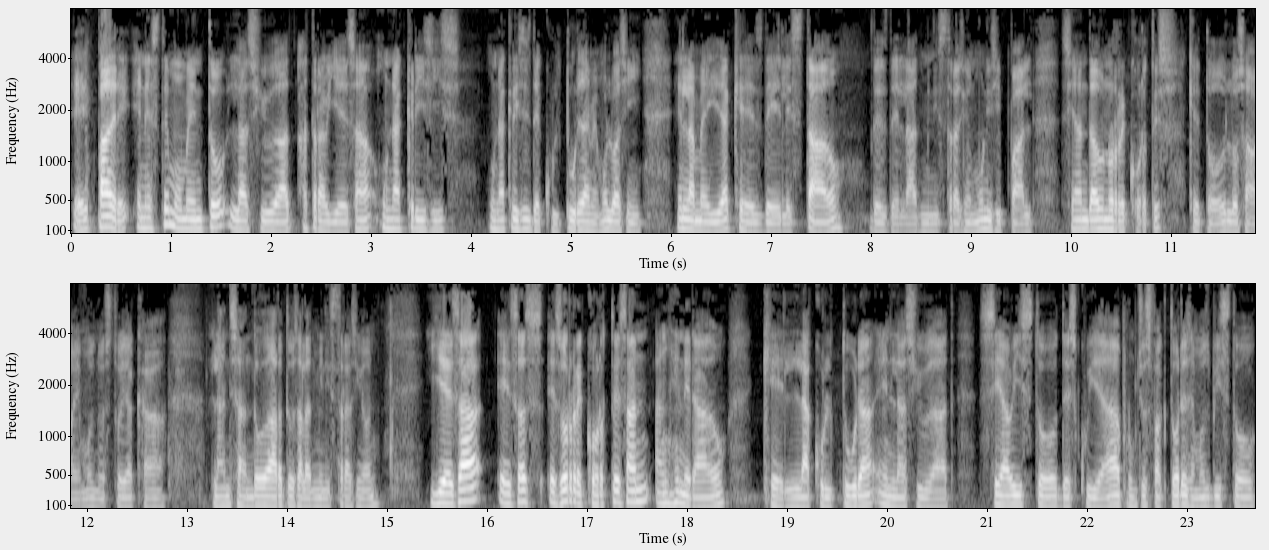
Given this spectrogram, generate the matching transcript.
Eh, padre, en este momento la ciudad atraviesa una crisis, una crisis de cultura, llamémoslo así, en la medida que desde el Estado, desde la administración municipal se han dado unos recortes, que todos lo sabemos, no estoy acá lanzando dardos a la administración, y esa, esas, esos recortes han, han generado que la cultura en la ciudad se ha visto descuidada por muchos factores. Hemos visto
